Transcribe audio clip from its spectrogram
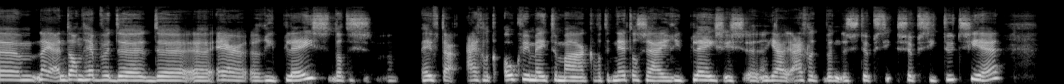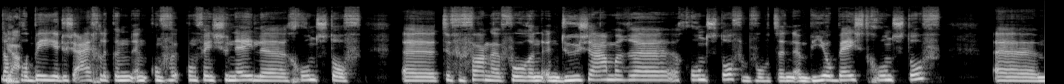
um, nou ja, en dan hebben we de, de uh, Air Replace. Dat is, heeft daar eigenlijk ook weer mee te maken. Wat ik net al zei, replace is ja, eigenlijk een substitutie. Hè? Dan ja. probeer je dus eigenlijk een, een conventionele grondstof te vervangen voor een, een duurzamere grondstof. Bijvoorbeeld een, een biobased grondstof. Ehm, eh,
